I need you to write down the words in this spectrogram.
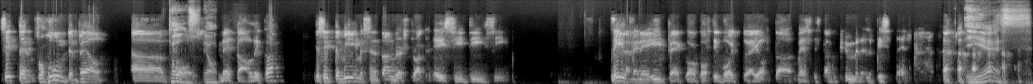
Sitten For Whom the Bell uh, Tolls. Metallica. Ja sitten viimeisenä Thunderstruck ACDC. Niillä menee IPK kohti voittoja ja johtaa Mestistä kymmenelle pisteelle. Yes.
